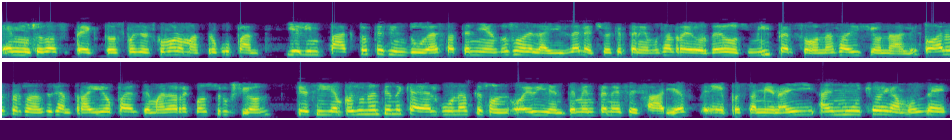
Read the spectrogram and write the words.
en muchos aspectos, pues es como lo más preocupante y el impacto que sin duda está teniendo sobre la isla el hecho de que tenemos alrededor de 2.000 personas adicionales, todas las personas que se han traído para el tema de la reconstrucción que si bien pues uno entiende que hay algunas que son evidentemente necesarias, eh, pues también hay hay mucho digamos de,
